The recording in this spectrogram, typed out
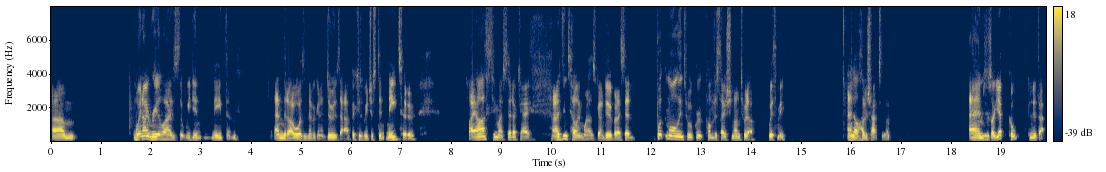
Um, when I realized that we didn't need them, and that I wasn't never going to do that because we just didn't need to, I asked him. I said, "Okay," and I didn't tell him what I was going to do, but I said, "Put them all into a group conversation on Twitter with me, and I'll have a chat to them." And he was like, "Yep, cool, can do that."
